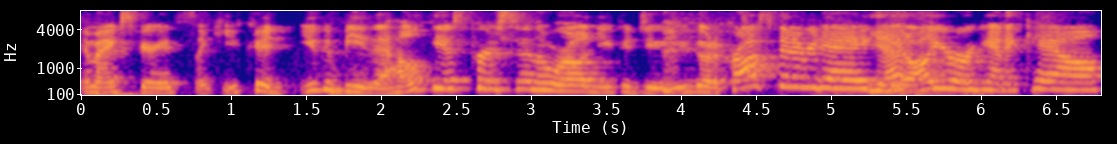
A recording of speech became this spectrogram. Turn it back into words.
In my experience, like you could you could be the healthiest person in the world. You could do you go to CrossFit every day, Yeah. get all your organic kale,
